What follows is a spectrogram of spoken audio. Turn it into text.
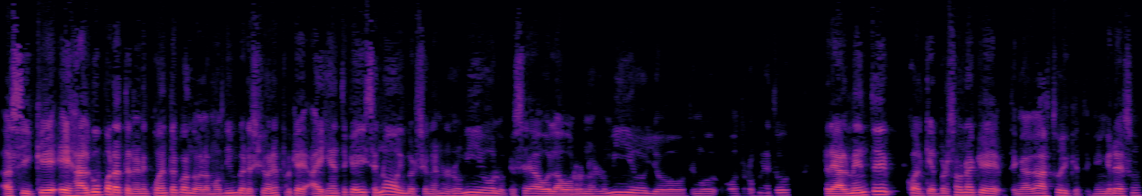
Así que es algo para tener en cuenta cuando hablamos de inversiones, porque hay gente que dice, no, inversiones no es lo mío, lo que sea, o el ahorro no es lo mío, yo tengo otros métodos realmente cualquier persona que tenga gastos y que tenga ingresos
